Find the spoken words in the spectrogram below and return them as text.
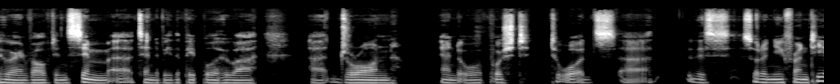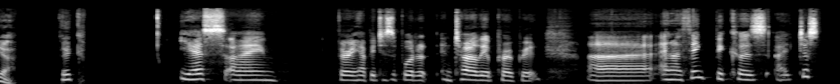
who are involved in sim uh, tend to be the people who are uh, drawn and or pushed towards uh, this sort of new frontier. Vic? Yes, I'm very happy to support it. Entirely appropriate. Uh, and I think because I just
